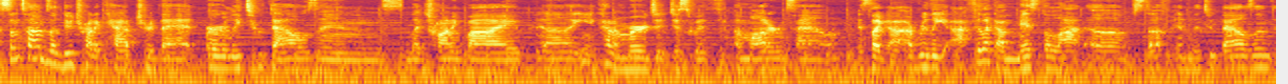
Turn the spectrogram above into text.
Sometimes I do try to capture that early 2000s electronic vibe, uh, you know, kind of merge it just with a modern sound. It's like I, I really, I feel like I missed a lot of stuff in the 2000s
